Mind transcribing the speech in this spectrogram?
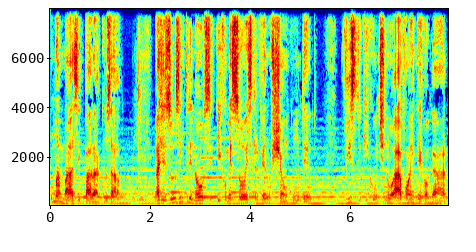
uma base para acusá-lo. Mas Jesus inclinou-se e começou a escrever no chão com o dedo. Visto que continuavam a interrogá-lo,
